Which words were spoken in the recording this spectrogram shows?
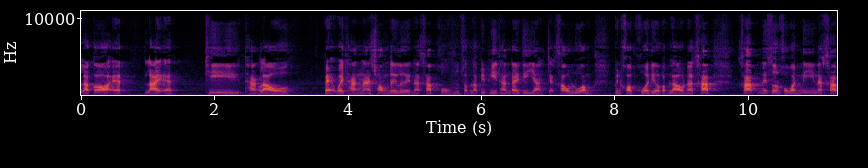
แล้วก็แอดไลน์แอดที่ทางเราแปะไว้ทางหน้าช่องได้เลยนะครับผมสำหรับพี่ๆท่านใดที่อยากจะเข้าร่วมเป็นครอบครัวเดียวกับเรานะครับครับ ในส่วนของวันนี้นะครับ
